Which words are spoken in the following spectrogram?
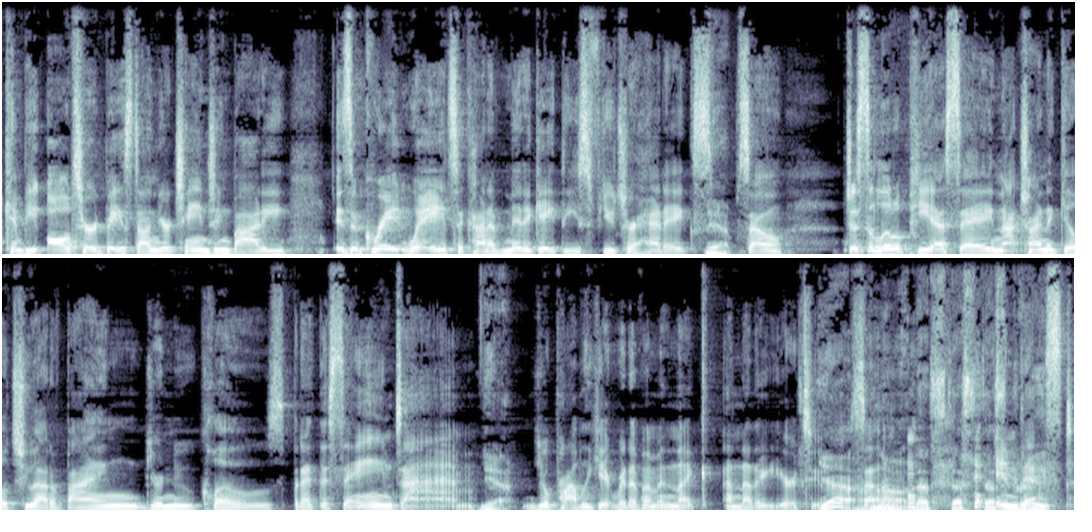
can be altered based on your changing body, is a great way to kind of mitigate these future headaches. Yeah. So, just a little PSA, not trying to guilt you out of buying your new clothes, but at the same time, Yeah. you'll probably get rid of them in like another year or two. Yeah, So- no, that's that's that's great.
